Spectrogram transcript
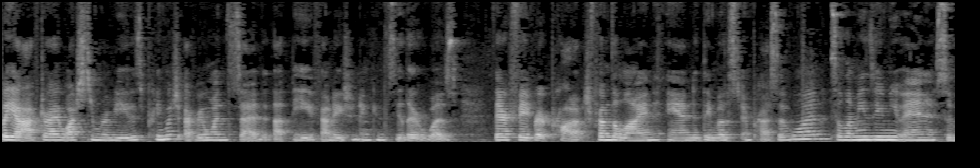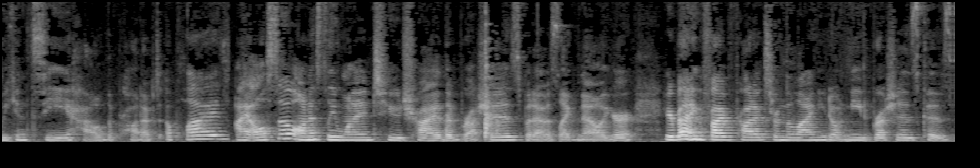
But yeah, after I watched some reviews, pretty much everyone said that the foundation and concealer was their favorite product from the line and the most impressive one. So let me zoom you in so we can see how the product applies. I also honestly wanted to try the brushes, but I was like, no, you're, you're buying five products from the line. You don't need brushes because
